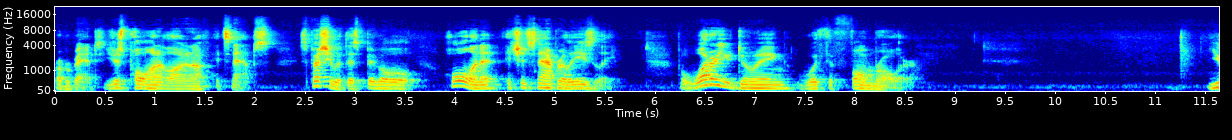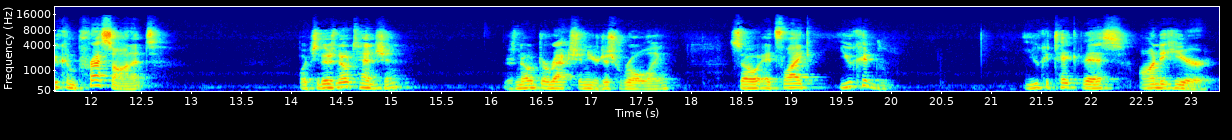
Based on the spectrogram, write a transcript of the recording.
rubber band. You just pull on it long enough, it snaps. Especially with this big old hole in it, it should snap really easily. But what are you doing with the foam roller? You can press on it, but there's no tension. There's no direction, you're just rolling. So it's like you could you could take this onto here,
